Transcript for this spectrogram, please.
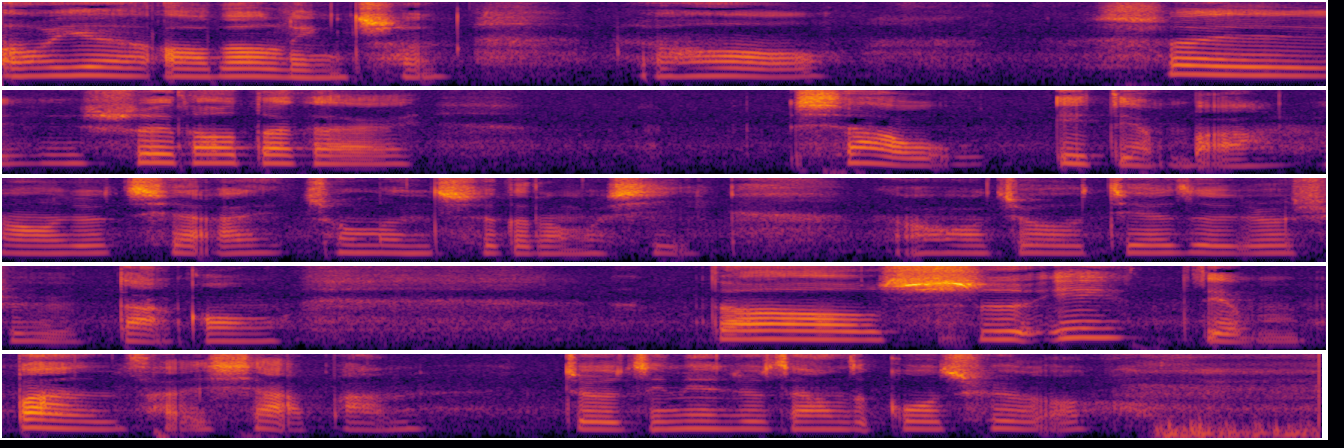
熬夜熬到凌晨然后睡睡到大概下午一点吧然后就起来出门吃个东西然后就接着就去打工。到十一点半才下班就今天就这样子过去了。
